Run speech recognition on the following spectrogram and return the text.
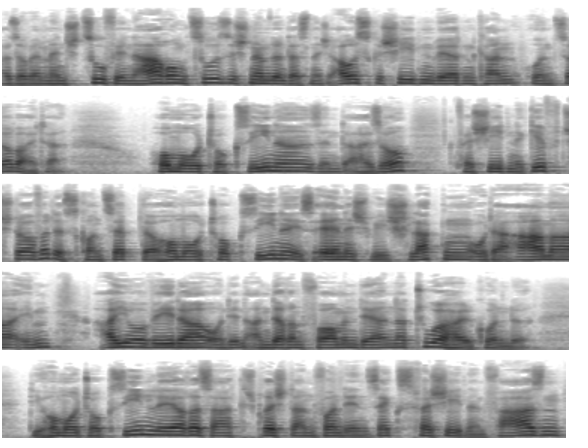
also wenn Mensch zu viel Nahrung zu sich nimmt und das nicht ausgeschieden werden kann und so weiter. Homotoxine sind also verschiedene Giftstoffe. Das Konzept der Homotoxine ist ähnlich wie Schlacken oder Ama im Ayurveda und in anderen Formen der Naturheilkunde. Die Homotoxinlehre sagt, spricht dann von den sechs verschiedenen Phasen.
